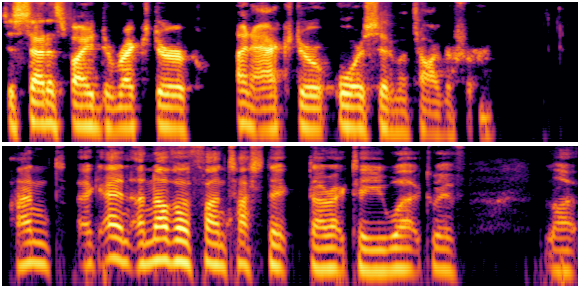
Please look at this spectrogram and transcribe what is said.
to satisfy a director, an actor, or a cinematographer. And again, another fantastic director you worked with, like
